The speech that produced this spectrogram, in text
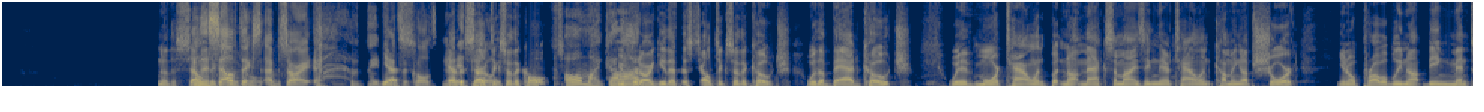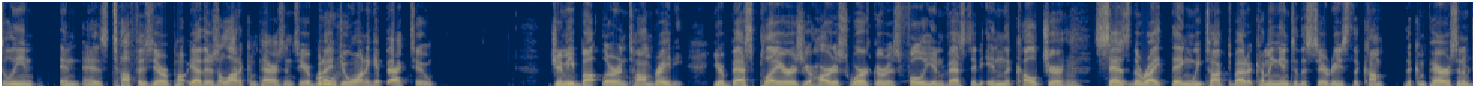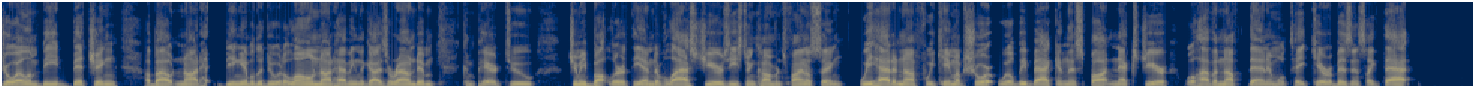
no the Celtics. the the Celtics. Colts. I'm sorry. the Patriots, Yes. the Colts. Yeah, the It's early. Celtics are the Colts. Oh my God. You could argue that the Celtics are the coach with a bad coach, with more talent, but not maximizing their talent, coming up short, you know, probably not being mentally and, and as tough as their opponent. Yeah, there's a lot of comparisons here, but I do want to get back to Jimmy Butler and Tom Brady. Your best player is your hardest worker, is fully invested in the culture, Mhm. says the right thing. We talked about it coming into the series, the comp- the comparison of Joel Embiid bitching about not being able to do it alone, not having the guys around him, compared to Jimmy Butler at the end of last year's Eastern Conference Finals saying, "We had enough. We came up short. We'll be back in this spot next year. We'll have enough then, and we'll take care of business." Like that,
